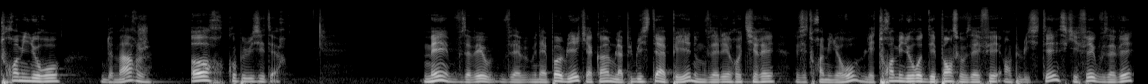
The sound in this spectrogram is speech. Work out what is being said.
3000 euros de marge hors coût publicitaire. Mais vous, avez, vous n'avez pas oublié qu'il y a quand même la publicité à payer, donc vous allez retirer de ces 3000 euros les 3000 euros de dépenses que vous avez fait en publicité, ce qui fait que vous avez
